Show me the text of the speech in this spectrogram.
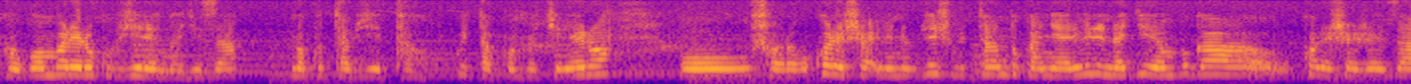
ntugomba rero kubyirengagiza no kutabyitaho. Kwita ku ntoki rero ushobora gukoresha ibintu byinshi bitandukanye. Hari ibindi nagiye mvuga ukoresheje za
